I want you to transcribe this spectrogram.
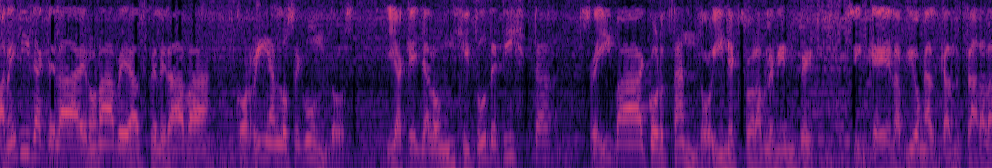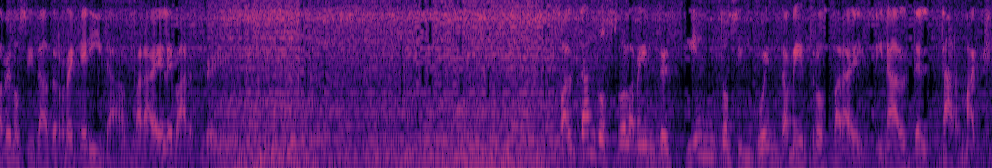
A medida que la aeronave aceleraba, corrían los segundos y aquella longitud de pista se iba acortando inexorablemente sin que el avión alcanzara la velocidad requerida para elevarse. Faltando solamente 150 metros para el final del tarmac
